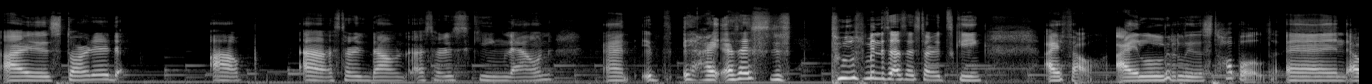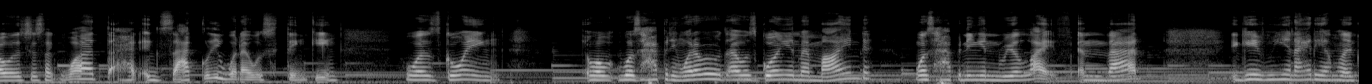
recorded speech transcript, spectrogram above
I started up uh started down i started skiing down and it, it i as i just two minutes as i started skiing i fell. I literally just toppled and i was just like what the heck? Exactly what i was thinking was going what was happening, whatever that was going in my mind was happening in real life. And that it gave me an idea. I'm like,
